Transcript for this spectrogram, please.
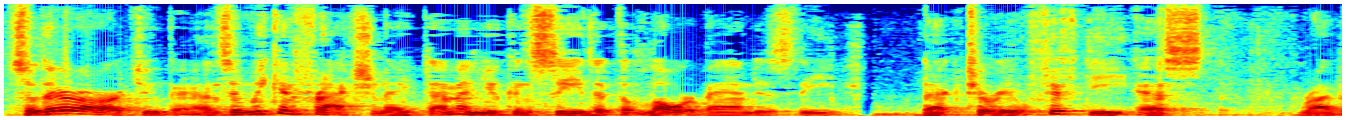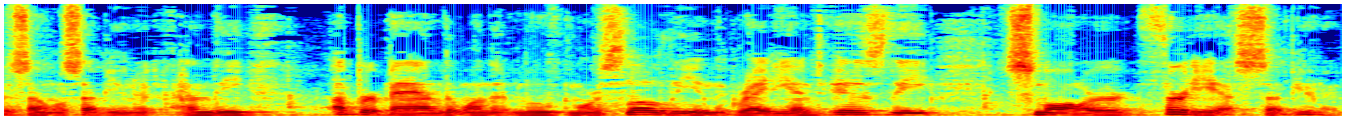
So there are our two bands, and we can fractionate them, and you can see that the lower band is the bacterial 50S ribosomal subunit, and the upper band, the one that moved more slowly in the gradient, is the smaller 30S subunit.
